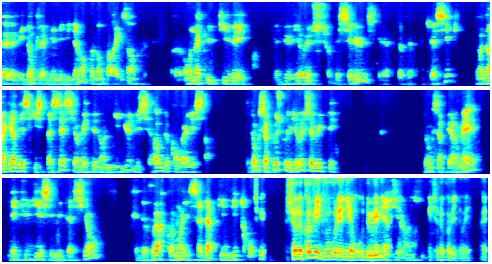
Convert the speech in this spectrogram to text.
Euh, et donc là, bien évidemment, pendant par exemple, on a cultivé du virus sur des cellules, ce qui est la méthode la plus classique, et on a regardé ce qui se passait si on mettait dans le milieu du sérum de convalescent. Et donc ça pousse le virus à muter. Donc ça permet d'étudier ces mutations et de voir comment il s'adapte in vitro. Sur le Covid, vous voulez dire ou de oui, bien sûr. Sur le Covid, oui. oui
